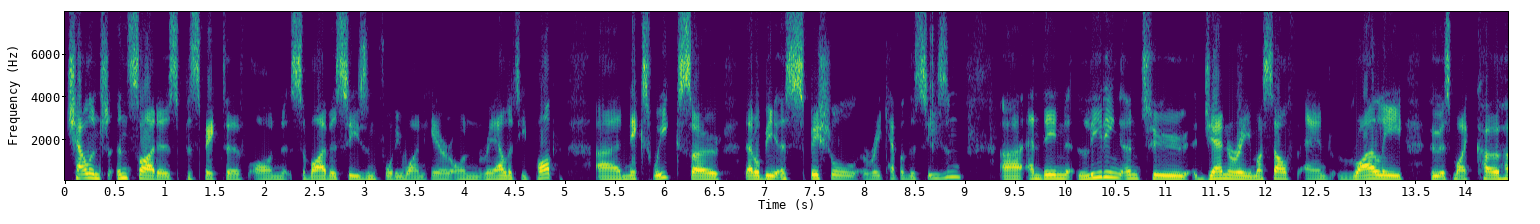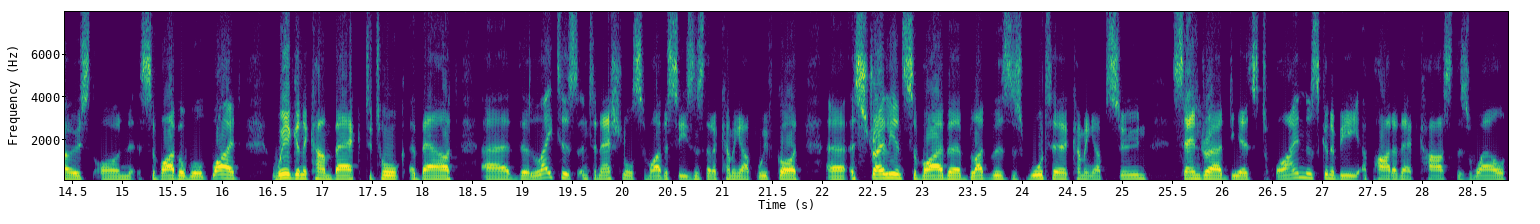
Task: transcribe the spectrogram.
Challenge Insiders perspective on Survivor Season 41 here on Reality Pop uh, next week. So that'll be a special recap of the season. Uh, and then leading into January, myself and Riley, who is my co host on Survivor Worldwide, we're going to come back to talk about uh, the latest international Survivor seasons that are coming up. We've got uh, Australian Survivor, Blood versus Water coming up soon. Sandra Diaz Twine is going to be a part of that cast as well,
